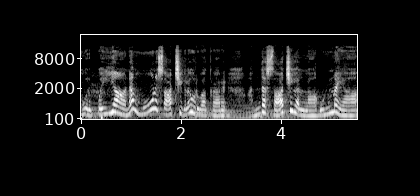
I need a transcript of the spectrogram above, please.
ஒரு பொய்யான மூணு சாட்சிகளை உருவாக்குறாரு. அந்த சாட்சிகள்லாம் உண்மையா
